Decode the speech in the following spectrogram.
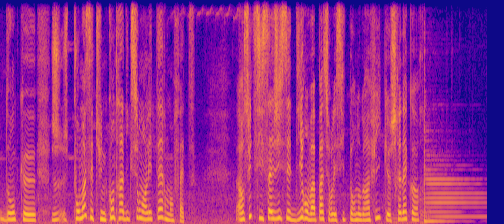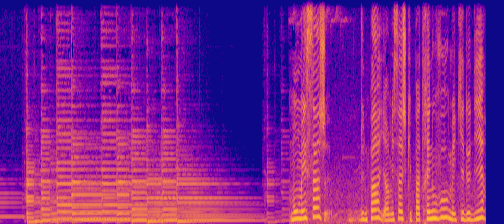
Donc euh, pour moi c'est une contradiction dans les termes en fait. Ensuite s'il s'agissait de dire on va pas sur les sites pornographiques, je serais d'accord. Mon message, d'une part, il y a un message qui n'est pas très nouveau, mais qui est de dire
